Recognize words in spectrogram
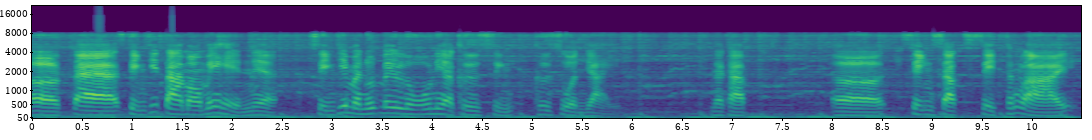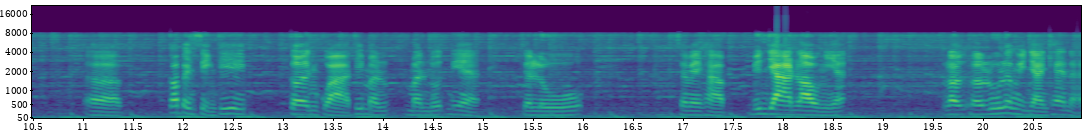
เออแต่สิ่งที่ตามองไม่เห็นเนี่ยสิ่งที่มนุษย์ไม่รู้เนี่ยคือสิ่งคือส่วนใหญ่นะครับเอ่อ สิ่งศักดิ์สิทธิ์ทั้งหลายเอ่อก็เป็นสิ่งที่เกินกว่าที่มนมนุษย์เนี่ยจะรู้ใช่ไหมครับ วิญญาณเราอย่างเงี้ยเราเรารู้เรื่องวิญญาณแค่ไหน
